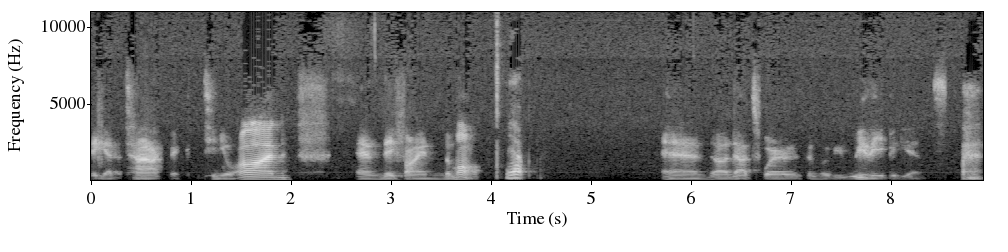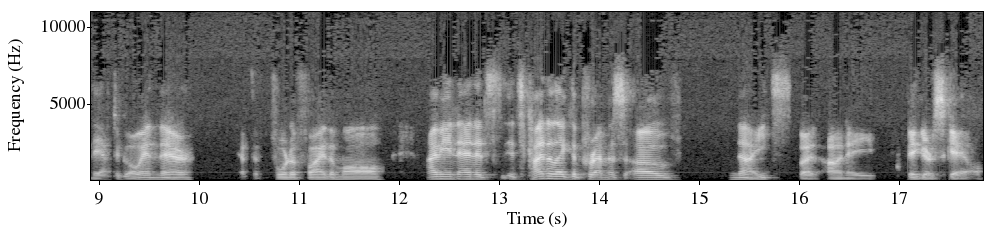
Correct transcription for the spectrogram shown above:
they get attacked. They continue on, and they find the mall, Yep. and uh, that's where the movie really begins. they have to go in there, have to fortify the mall. I mean, and it's it's kind of like the premise of nights, but on a bigger scale.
